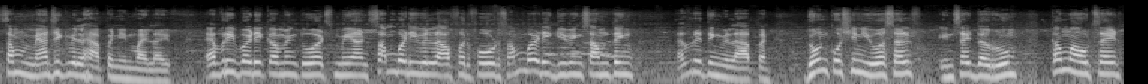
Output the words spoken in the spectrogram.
some magic will happen in my life. Everybody coming towards me and somebody will offer food, somebody giving something, everything will happen. Don't question yourself inside the room. Come outside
